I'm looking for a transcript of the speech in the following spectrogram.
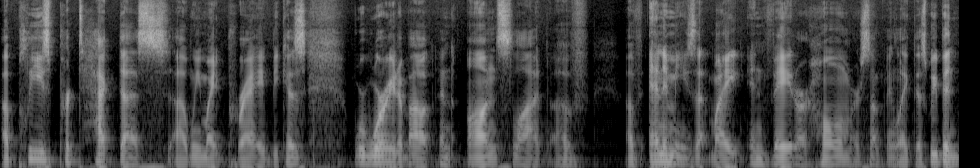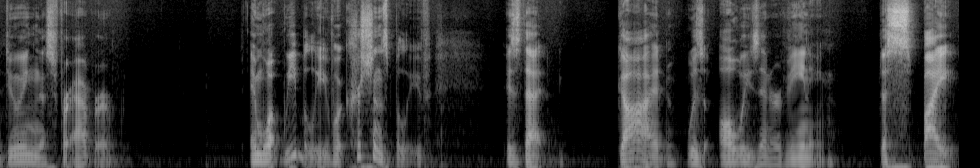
Uh, please protect us, uh, we might pray, because we're worried about an onslaught of, of enemies that might invade our home or something like this. We've been doing this forever. And what we believe, what Christians believe, is that God was always intervening, despite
